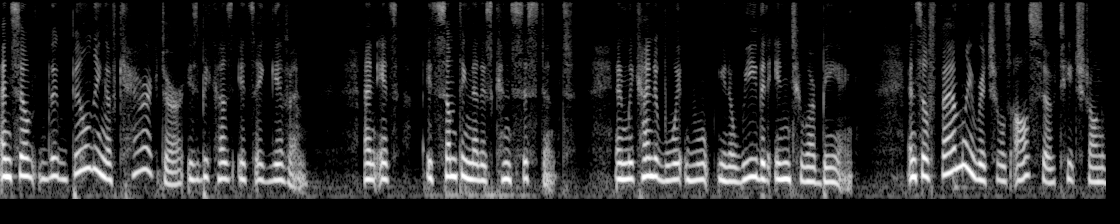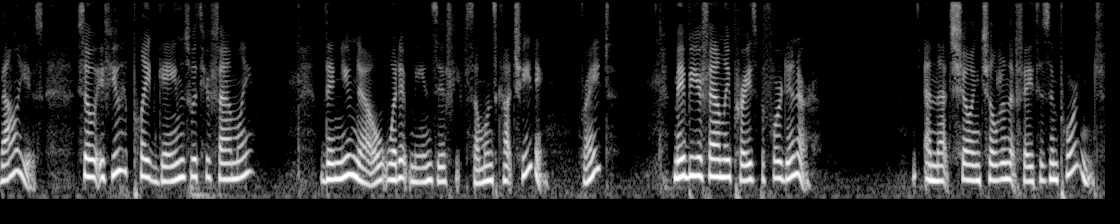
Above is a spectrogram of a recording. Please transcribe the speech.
And so the building of character is because it's a given and it's it's something that is consistent and we kind of you know weave it into our being. And so family rituals also teach strong values. So if you played games with your family, then you know what it means if someone's caught cheating, right? Maybe your family prays before dinner. And that's showing children that faith is important.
